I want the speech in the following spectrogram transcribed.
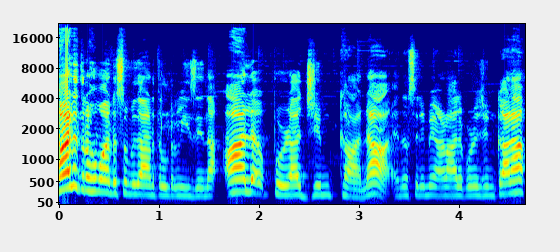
ഖാലിദ് റഹ്മാന്റെ സംവിധാനത്തിൽ റിലീസ് ചെയ്യുന്ന ആലപ്പുഴ ജിംഖാന എന്ന സിനിമയാണ് ആലപ്പുഴ ജിംഖാന.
